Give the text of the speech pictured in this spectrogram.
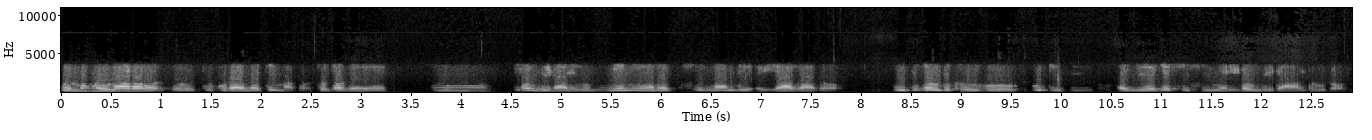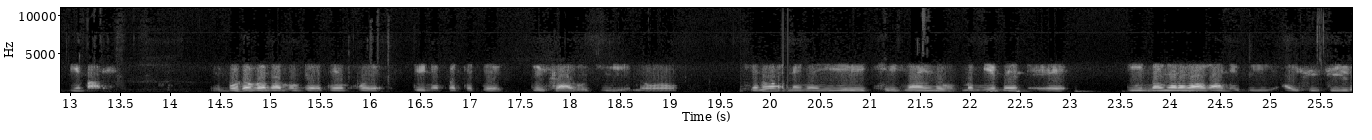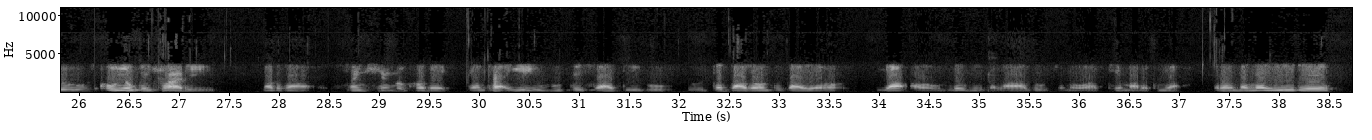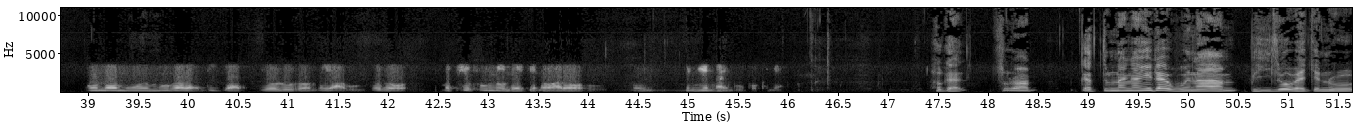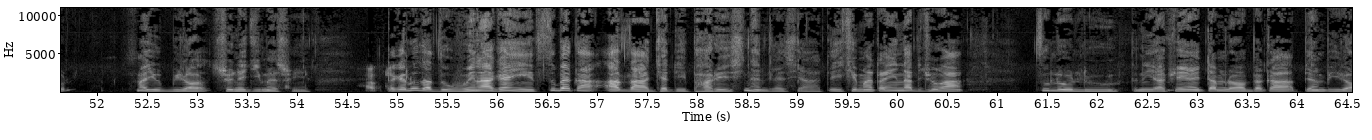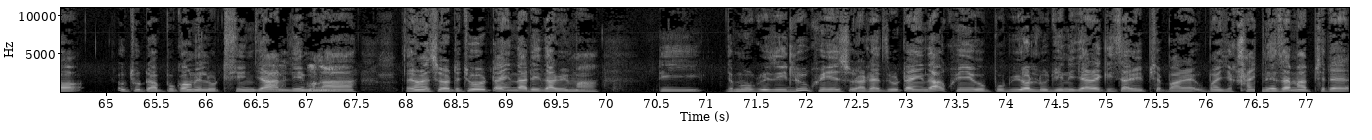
ဝင်မဝင်တော့သူသူကိုယ်တိုင်လည်းသိမှာပေါ့သို့တော်လည်းသူလုံနေတာတွေကိုမြင်နေရတဲ့ခြေလမ်းတွေအရာကတော့ဒီတစုံတစ်ခုကို UDP ရွေချက်ရှိရှိနဲ့လုံနေတာလို့တော့မြင်ပါတယ် ဗုဒ္ဓဘာသာမဟုတ်တဲ့အသင်းဖွဲ့ဒီနဲ့ပတ်သက်တဲ့ကိစ္စကိုကြည့်ရင်တော့ကျွန်တော်နိုင်ငံရေးခြေလမ်းလို့မမြင်မဲနဲ့ဒီနိုင်ငံတကာကနေပြီး ICC လို့ခုံရုံးကိစ္စတွေနောက်တစ်ခါ sanction လို့ခေါ်တဲ့တန်ခတ်အရေးယူမှုကိစ္စတွေကိုတက်တာကောင်းတက်တာရရအောင်လုပ်နေသလားလို့ကျွန်တော်ကထင်ပါတယ်ခင်ဗျအဲ့တော့နိုင်ငံရေးတွေဝင်မယ်မဝင်မှုကတော့အတိအကျပြောလို့တော့မရဘူးဆိုတော့မဖြစ်ဘူးလို့လည်းကျွန်တော်ကတော့ မမြင်နိုင်ဘူးပေါ့ခင်ဗျဟုတ်ကဲ့ဆိုတော့ကဲသူနိုင်ငံရေးတဲ့ဝင်လာပြီလို့ပဲကျွန်တော်တို့မှတ်ယူပြီးတော့ဆွေးနွေးကြည့်မယ်ဆိုရင်တကယ်လို့သာသူဝင်လာခဲ့ရင်သူ့ဘက်ကအာသာချက်တွေဘာတွေရှိနေတယ်ဆရာဒီအချိန်မှာတိုင်းသားတချို့ကသူ့လိုလူတနည်းအားဖြင့်တမတော်ဘက်ကပြန်ပြီးတော့အုပ်ချုပ်တာပိုကောင်းတယ်လို့ထင်ကြလေမလားဒါကြောင့်လဲဆိုတော့တချို့တိုင်းသားဒေသတွေမှာဒီ ဒီမိုကရေစီလူခွင့်ရေးဆိုတာတဲ့သူတို့တိုင်းသားအခွင့်အရေးကိုပို့ပြီးတော့လူချင်းနေကြတဲ့ကိစ္စတွေဖြစ်ပါတယ်ဥပမာရခိုင်နယ်စပ်မှာဖြစ်တဲ့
